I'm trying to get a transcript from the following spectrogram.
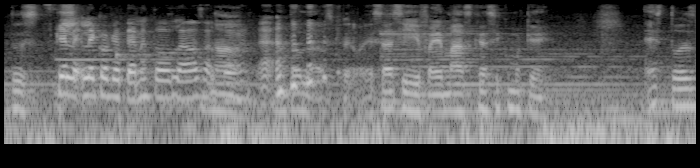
Entonces, Es que le, le coquetean en todos lados al no, joven. en todos lados, pero esa sí fue más que así como que esto es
